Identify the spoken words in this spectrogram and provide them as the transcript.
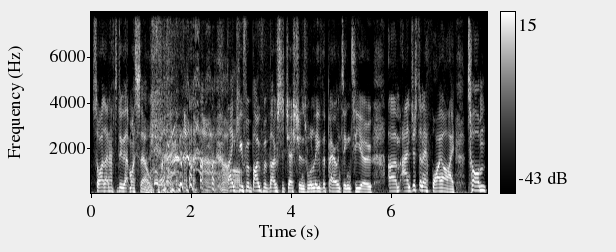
so I don't have to do that myself. Thank you for both of those suggestions. We'll leave the parenting to you. Um, and just an FYI, Tom,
